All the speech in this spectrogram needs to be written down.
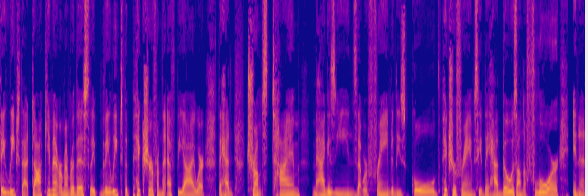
They leaked that document. Remember this? They they leaked the picture from the FBI where they had Trump's Time magazines that were framed in these gold picture frames. He, they had those on the floor in an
